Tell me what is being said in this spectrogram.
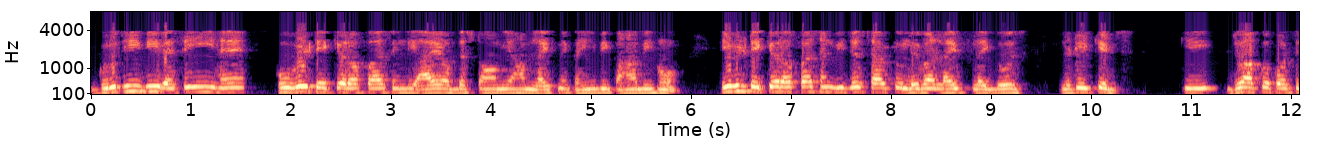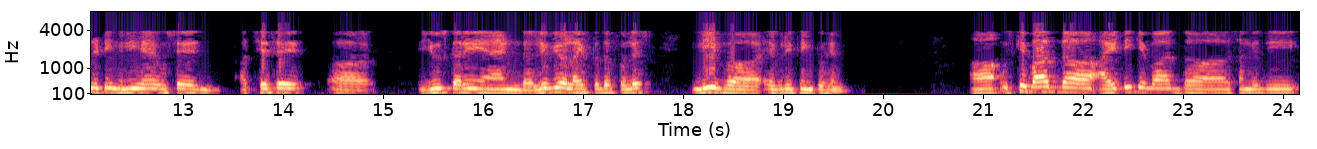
गुरु जी भी वैसे ही हैं who will take care of us in the eye of the storm या हम लाइफ में कहीं भी कहाँ भी हों। He will take care of us and we just have to live our life like those little kids कि जो आपको अपॉर्चुनिटी मिली है उसे अच्छे से यूज़ uh, करें and live your life to the fullest leave everything to him उसके बाद आईआईटी uh, के बाद uh, Sangat ji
